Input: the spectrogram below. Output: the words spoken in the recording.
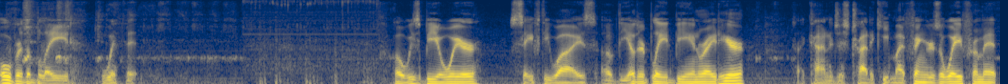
over the blade with it. Always be aware, safety-wise, of the other blade being right here. So I kind of just try to keep my fingers away from it.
